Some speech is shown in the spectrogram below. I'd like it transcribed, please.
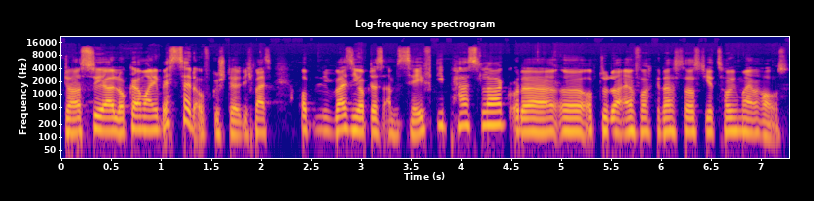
da hast du ja locker mal die Bestzeit aufgestellt. Ich weiß, ob, ich weiß nicht, ob das am Safety Pass lag oder äh, ob du da einfach gedacht hast, jetzt hau ich mal raus.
